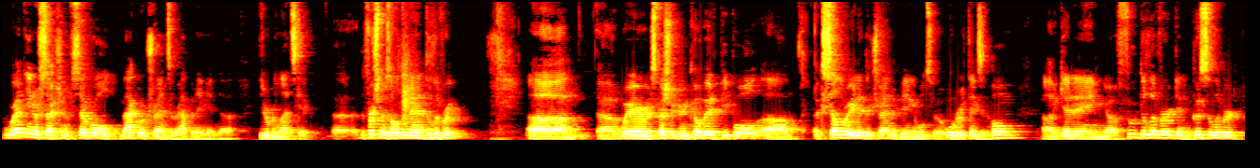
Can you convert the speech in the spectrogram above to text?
we're at the intersection of several macro trends that are happening in uh, the urban landscape. Uh, the first one is on demand delivery, um, uh, where, especially during COVID, people um, accelerated the trend of being able to order things at home, uh, getting uh, food delivered, getting goods delivered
